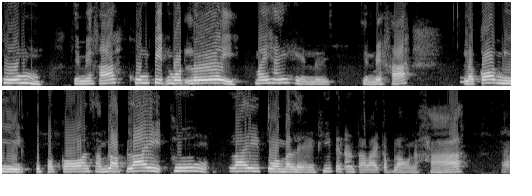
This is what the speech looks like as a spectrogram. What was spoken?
คุม เห็นไหมคะ คุมปิดหมดเลย ไม่ให้เห็นเลย เห็นไหมคะ แล้วก็มีอุปกรณ์สำหรับไล่พึ่งไล่ตัวแมลงที่เป็นอันตรายกับเรานะคะๆค่ะ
